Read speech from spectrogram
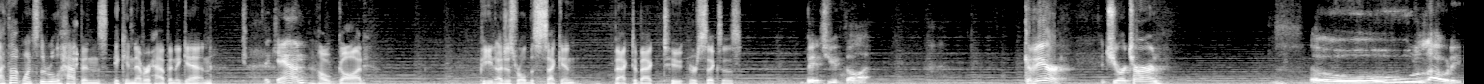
I thought once the rule happens, it can never happen again. It can. Oh, God. Pete, I just rolled the second back-to-back two or sixes. Bitch, you thought. Kavir, it's your turn. Oh, lordy.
